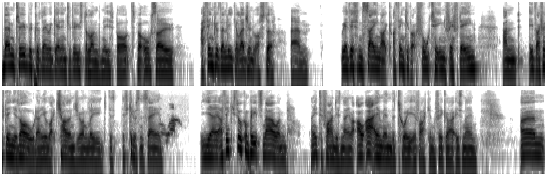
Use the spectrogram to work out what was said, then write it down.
them too because they were getting introduced to London esports, but also I think it was a League of Legend roster. Um, we had this insane like I think it's like 14, 15, and he's like 15 years old and he'll like challenge you on League. This, this kid was insane. Oh, wow. Yeah, I think he still competes now, and I need to find his name. I'll at him in the tweet if I can figure out his name. Um,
